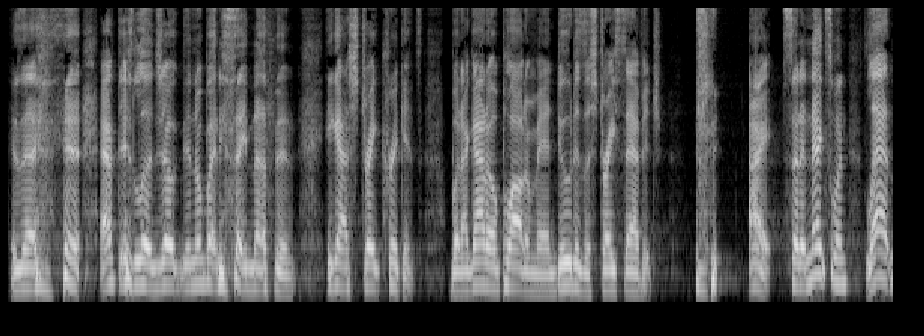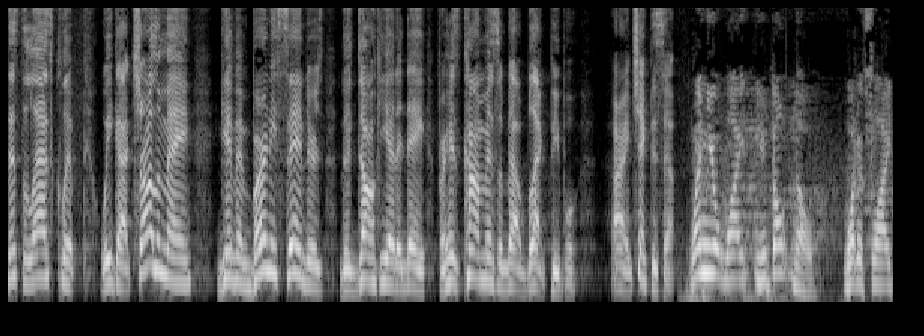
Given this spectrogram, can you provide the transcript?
is that after his little joke, did nobody say nothing. He got straight crickets. But I gotta applaud him, man. Dude is a straight savage. All right, so the next one, last this the last clip. We got Charlemagne giving Bernie Sanders the donkey of the day for his comments about black people. All right, check this out. When you're white, you don't know what it's like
